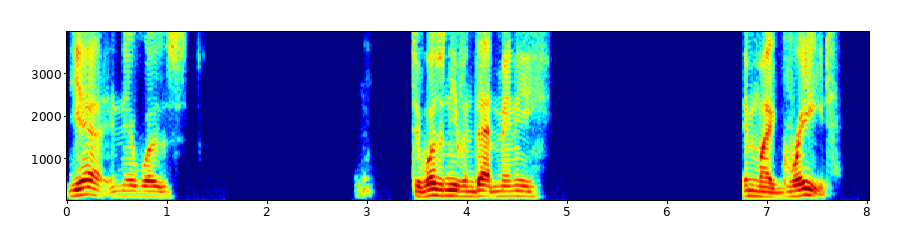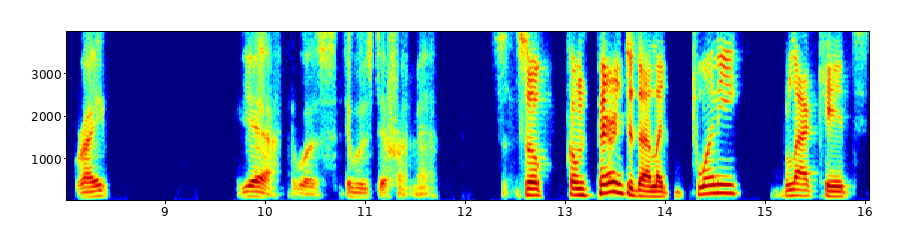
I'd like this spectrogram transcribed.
Yeah, and there was there wasn't even that many in my grade, right? Yeah, it was it was different, man. So, so comparing to that, like 20 black kids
